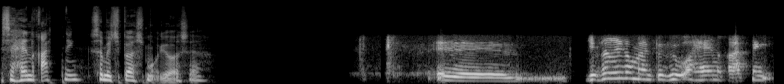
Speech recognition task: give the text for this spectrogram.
altså have en retning, som et spørgsmål jo også er. Øh, jeg ved ikke, om man behøver at have en retning.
